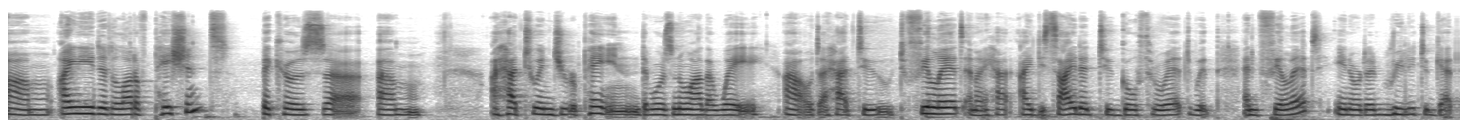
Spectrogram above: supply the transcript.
Um, I needed a lot of patience because uh, um, I had to endure pain. There was no other way out. I had to to feel it, and I had I decided to go through it with and feel it in order really to get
